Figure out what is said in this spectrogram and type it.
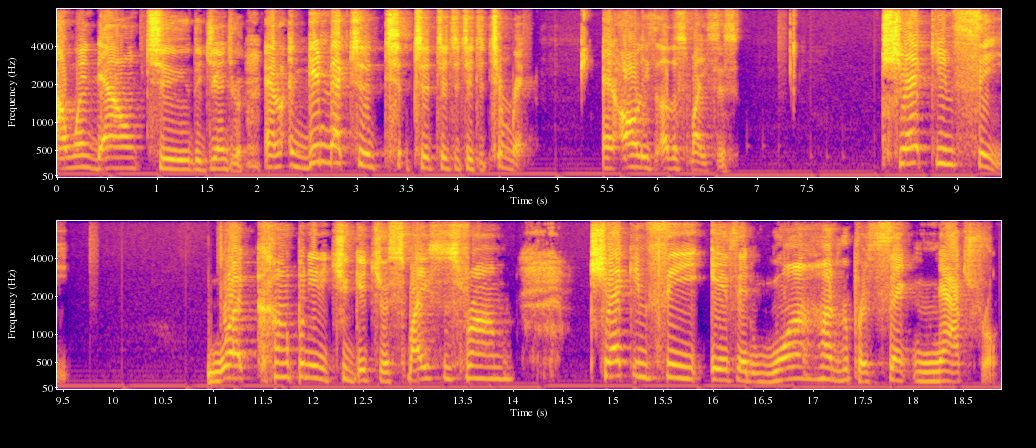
I went down to the ginger and, getting back to to, to, to, to turmeric and all these other spices. Check and see what company that you get your spices from Check and see is it 100% natural.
